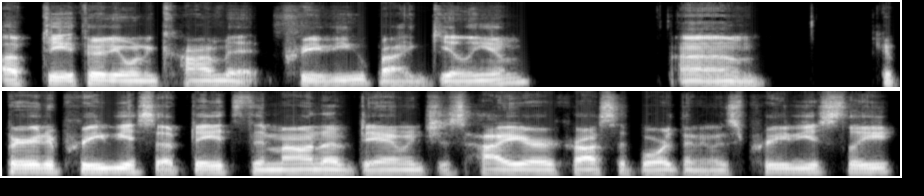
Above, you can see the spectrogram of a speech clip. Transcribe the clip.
update 31 comment preview by Gilliam. Um, compared to previous updates, the amount of damage is higher across the board than it was previously,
